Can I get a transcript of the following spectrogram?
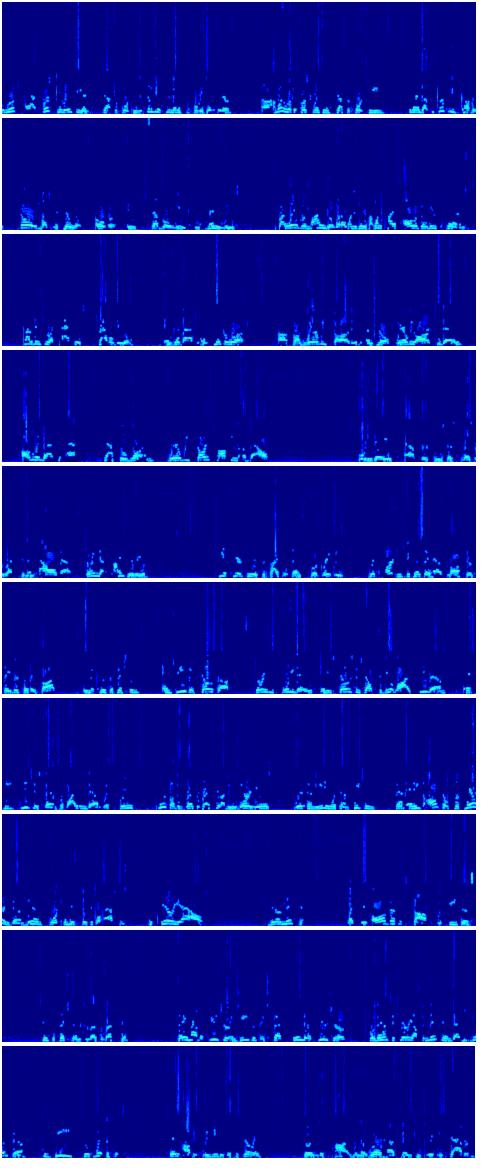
to look at 1 Corinthians chapter 14. It's going to be a few minutes before we get He appeared to his disciples and were greatly disheartened because they had lost their Savior, so they thought in the crucifixion. And Jesus shows up during these 40 days and he shows himself to be alive to them and he teaches them, providing them with proof, proof of his resurrection. I mean, there he is with them, eating with them, teaching them, and he's also preparing them then for in his physical absence to carry out their mission. Like it all doesn't stop with Jesus' crucifixion and resurrection. They have a future, and Jesus expects in their future for them to carry out the mission that He gives them to be His witnesses. They obviously needed this assurance during this time when their world has been completely shattered.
